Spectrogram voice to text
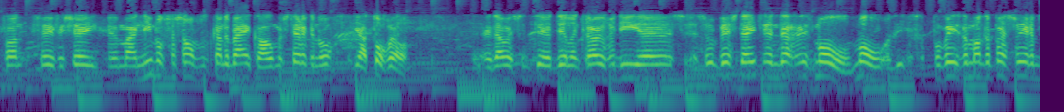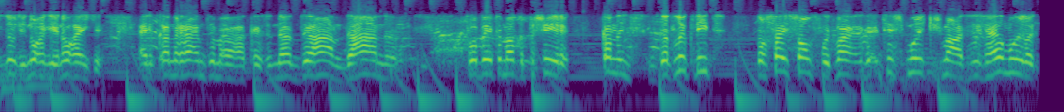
van VVC. Eh, maar niemand van Zandvoort kan erbij komen. Sterker nog, ja, toch wel. En was het eh, Dylan Kreuger die z- zijn best deed. En daar is Mol. Mol, probeert de man te passeren. Dat doet hij nog een keer, nog eentje. En kan de ruimte maken. Nou, De Haan, de Haan eh, probeert de man te passeren. Kan niet, dat lukt niet. Nog steeds Zandvoort, maar het is moeilijkjesmaat. Het is heel moeilijk.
